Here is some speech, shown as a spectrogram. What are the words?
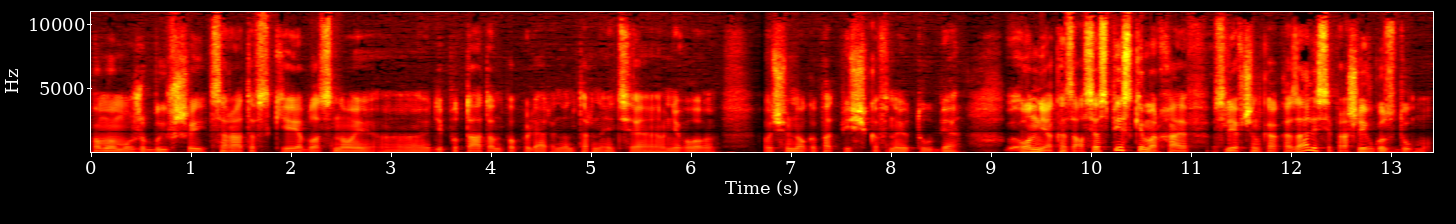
по-моему, уже бывший саратовский областной э, депутат, он популярен в интернете, у него очень много подписчиков на Ютубе. Он не оказался в списке, Мархаев с Левченко оказались и прошли в Госдуму.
